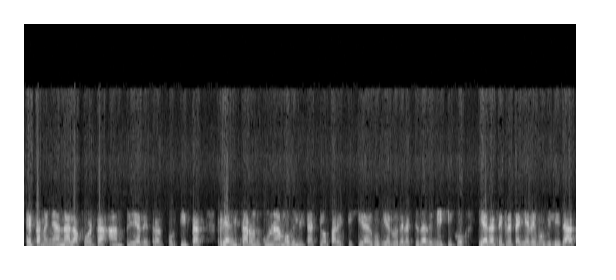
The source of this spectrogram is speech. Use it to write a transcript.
Esta mañana, la Fuerza Amplia de Transportistas realizaron una movilización para exigir al gobierno de la Ciudad de México y a la Secretaría de Movilidad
